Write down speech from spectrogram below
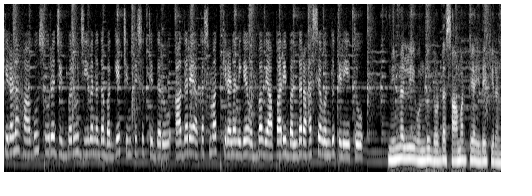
ಕಿರಣ ಹಾಗೂ ಸೂರಜ್ ಇಬ್ಬರೂ ಜೀವನದ ಬಗ್ಗೆ ಚಿಂತಿಸುತ್ತಿದ್ದರು ಆದರೆ ಅಕಸ್ಮಾತ್ ಕಿರಣನಿಗೆ ಒಬ್ಬ ವ್ಯಾಪಾರಿ ಬಂದ ರಹಸ್ಯವೊಂದು ತಿಳಿಯಿತು. ನಿನ್ನಲ್ಲಿ ಒಂದು ದೊಡ್ಡ ಸಾಮರ್ಥ್ಯ ಇದೆ ಕಿರಣ.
